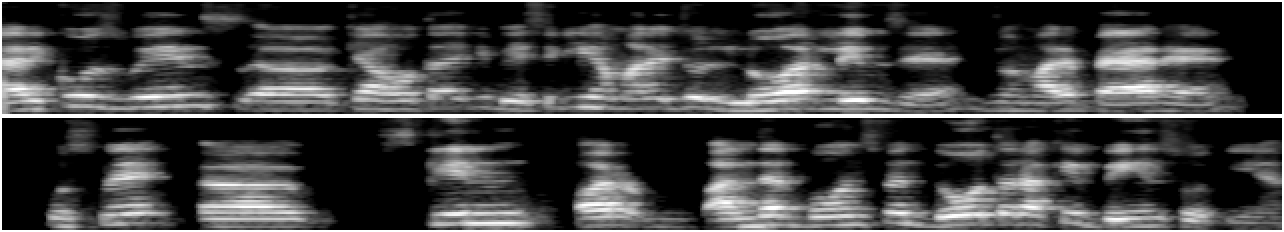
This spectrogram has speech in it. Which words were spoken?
वेरिकोज वेन्स क्या होता है कि बेसिकली हमारे जो लोअर लिम्स है, जो हमारे पैर हैं, उसमें स्किन और अंदर बोन्स में दो तरह की वेन्स होती हैं।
